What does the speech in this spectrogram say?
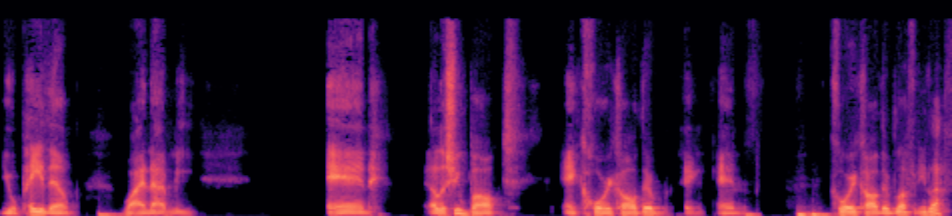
you'll pay them. Why not me? And LSU balked, and Corey called their and, and Corey called their bluff, and he left.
